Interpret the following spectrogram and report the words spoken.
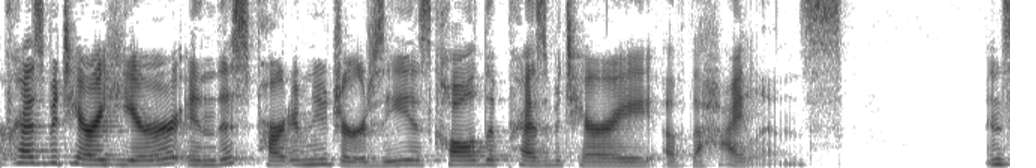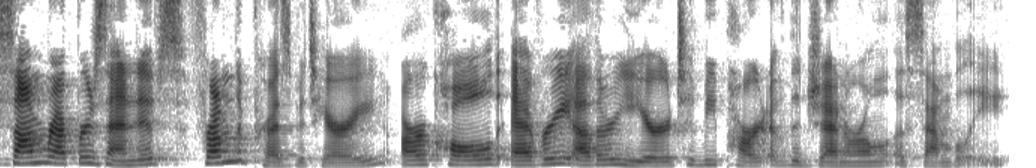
presbytery here in this part of New Jersey is called the Presbytery of the Highlands. And some representatives from the presbytery are called every other year to be part of the General Assembly,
